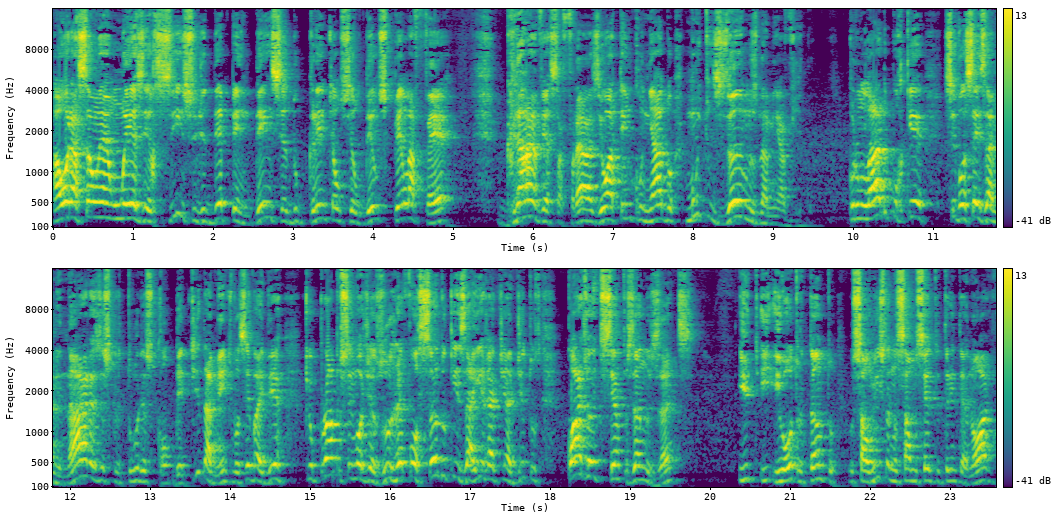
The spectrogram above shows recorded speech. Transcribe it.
A oração é um exercício de dependência do crente ao seu Deus pela fé. Grave essa frase, eu a tenho cunhado muitos anos na minha vida. Por um lado, porque se você examinar as Escrituras detidamente, você vai ver que o próprio Senhor Jesus, reforçando o que Isaías já tinha dito quase 800 anos antes, e, e, e outro tanto, o salmista no Salmo 139,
